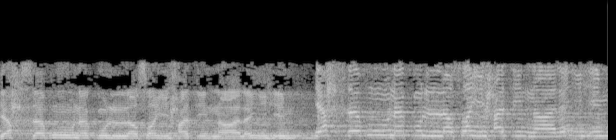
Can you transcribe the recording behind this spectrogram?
يحسبون كل صيحة عليهم. يحسبون كل صيحة عليهم.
